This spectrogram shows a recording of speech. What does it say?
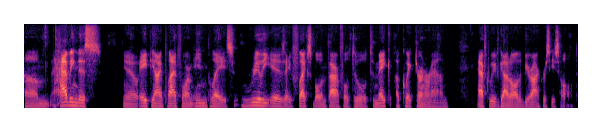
um, having this, you know, API platform in place really is a flexible and powerful tool to make a quick turnaround after we've got all the bureaucracy solved.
